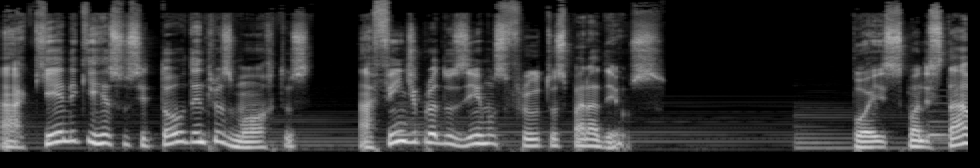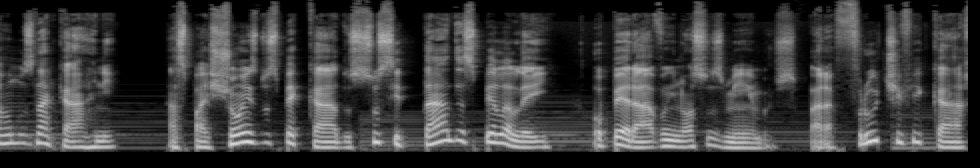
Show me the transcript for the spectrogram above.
àquele que ressuscitou dentre os mortos, a fim de produzirmos frutos para Deus. Pois, quando estávamos na carne, as paixões dos pecados suscitadas pela lei operavam em nossos membros, para frutificar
